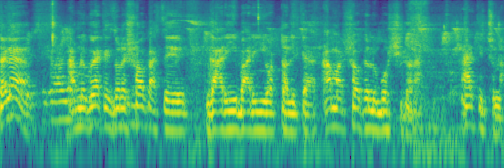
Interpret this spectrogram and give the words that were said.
তাই না? আপনার এক একজনের শখ আছে গাড়ি বাড়ি অট্টালিকা আমার শখ হলো বসি ধরা আর কিছু না।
